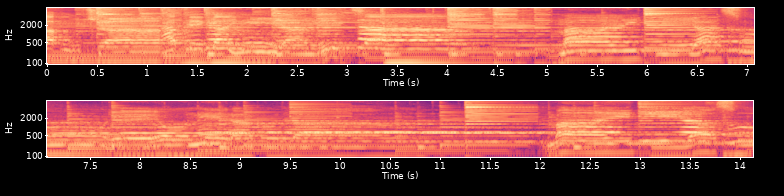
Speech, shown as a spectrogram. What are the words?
ahutsa Ate gainian itza Maitia zure onerako da Maitia zure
